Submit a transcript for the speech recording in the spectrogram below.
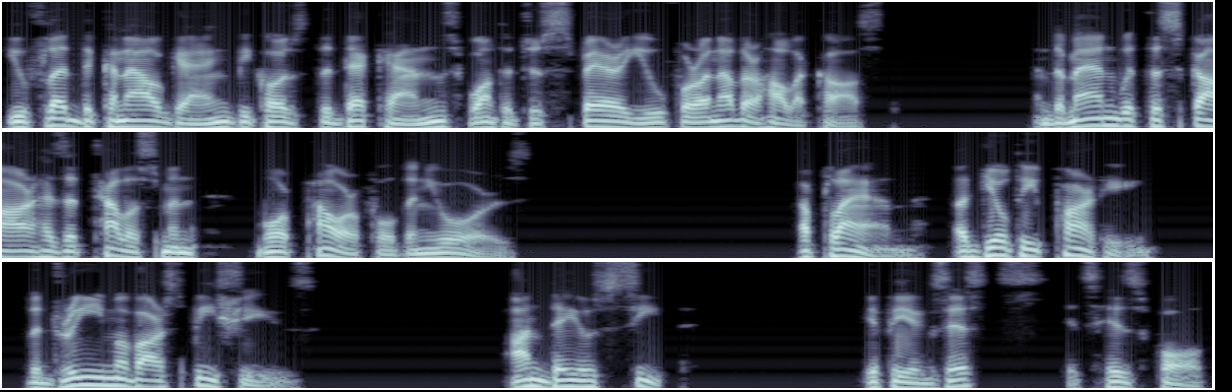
You fled the canal gang because the deckhands wanted to spare you for another holocaust. And the man with the scar has a talisman more powerful than yours. A plan, a guilty party, the dream of our species. An Deus sit. If he exists, it's his fault.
